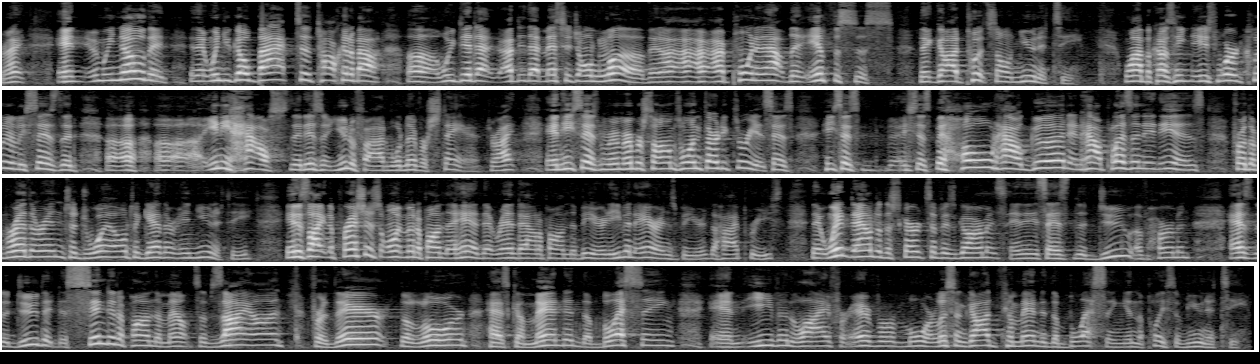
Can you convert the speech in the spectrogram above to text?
right? And, and we know that, that when you go back to talking about, uh, we did that, I did that message on love, and I, I, I pointed out the emphasis that God puts on unity. Why? Because he, His Word clearly says that uh, uh, uh, any house that isn't unified will never stand, right? And He says, remember Psalms 133, it says, He says, He says, Behold how good and how pleasant it is for the brethren to dwell together in unity. It is like the precious ointment upon the head that ran down upon the beard, even Aaron's beard, the high priest, that went down to the skirts of his garments, and it says, The dew of Hermon, as the dew that descended upon the mounts of Zion, for there the Lord has commanded the blessing and even life forevermore. Listen, God commanded the blessing in the place of unity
